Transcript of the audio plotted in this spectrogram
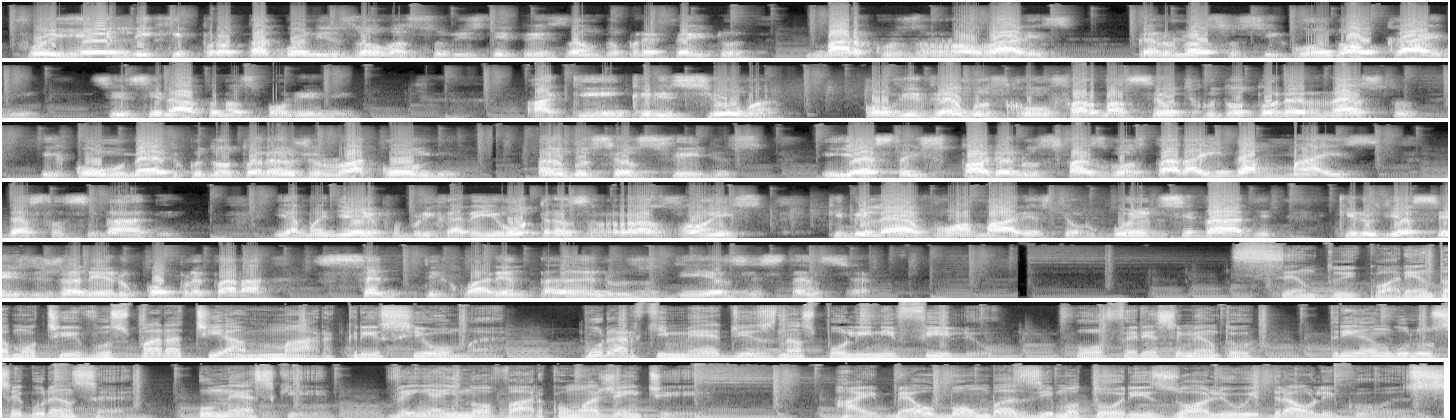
Foi ele que protagonizou a substituição do prefeito Marcos Rovares pelo nosso segundo alcaide, Cincinato Naspolini. Aqui em Criciúma, convivemos com o farmacêutico Dr. Ernesto e com o médico Dr. Ângelo Lacombe, ambos seus filhos, e esta história nos faz gostar ainda mais desta cidade. E amanhã eu publicarei outras razões que me levam a amar este orgulho de cidade que no dia 6 de janeiro completará 140 anos de existência. 140 motivos para te amar Criciúma. Por Arquimedes Naspolini Filho. Oferecimento Triângulo Segurança. Unesc. Venha inovar com a gente. Raibel Bombas e Motores Óleo Hidráulicos.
